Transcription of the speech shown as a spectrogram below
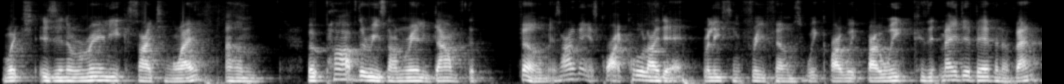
which is in a really exciting way. Um, but part of the reason I'm really down for the film is I think it's quite a cool idea releasing three films week by week by week because it made it a bit of an event,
